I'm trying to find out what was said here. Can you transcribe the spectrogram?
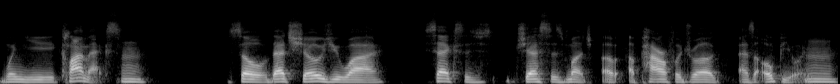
when you climax. Mm. So that shows you why sex is just as much a, a powerful drug as an opioid Mm.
